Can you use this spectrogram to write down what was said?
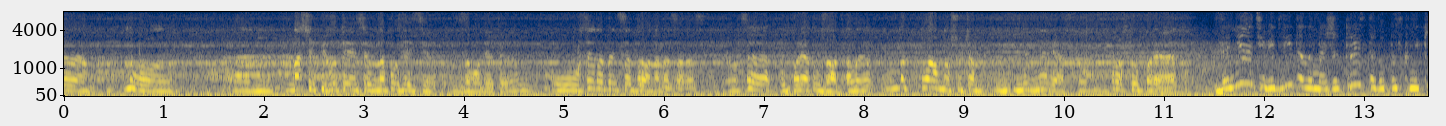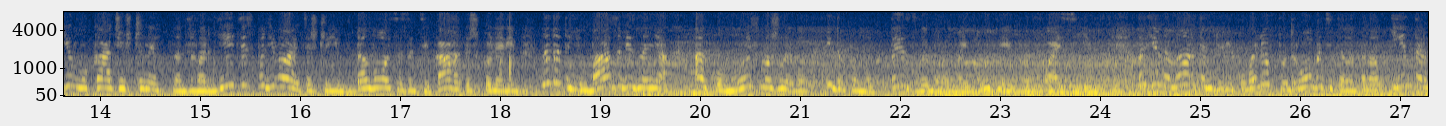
е, ну, наших піхотинців на позиції заводити. Усе робиться дронами зараз. Це вперед узад, але ну, так плавно, що там не, не різко, просто вперед. Заняття відвідали майже 300 випускників Мукачівщини. Нацгвардійці сподіваються, що їм вдалося зацікавити школярів, надати їм базові знання, а комусь можливо і допомогти з вибором майбутньої професії. Мар'яна Мартин, Юрій Ковальов, подробиці, телеканал Інтер,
